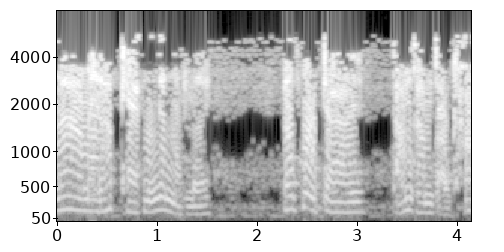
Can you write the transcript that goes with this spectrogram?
หน้าไม่รับแขกเหมือนกันหมดเลย แล้วพูดจาถามคำตอบคำ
